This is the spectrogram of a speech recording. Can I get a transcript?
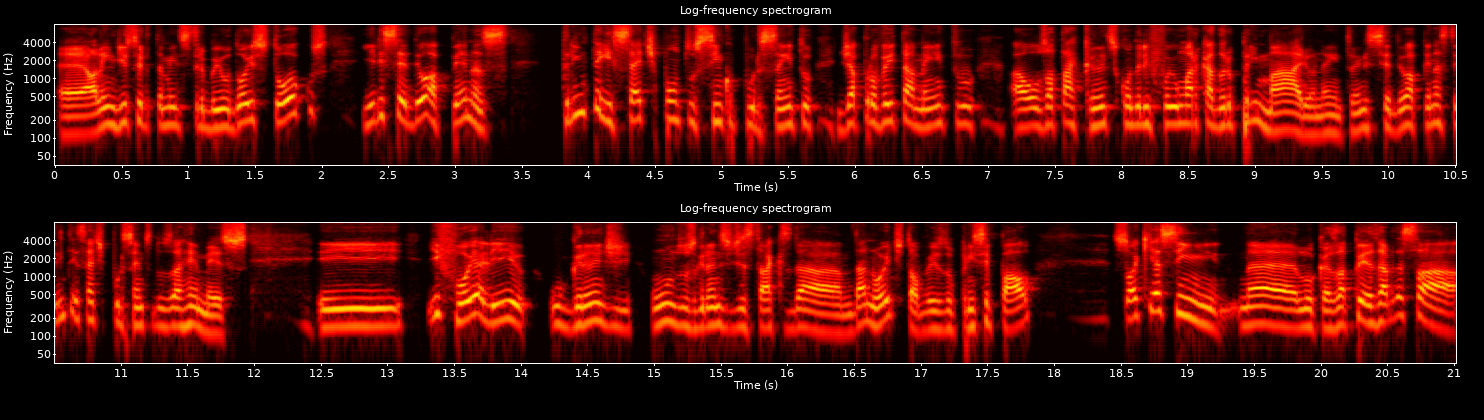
É, além disso, ele também distribuiu dois tocos e ele cedeu apenas 37,5% de aproveitamento aos atacantes quando ele foi o marcador primário, né? Então ele cedeu apenas 37% dos arremessos. E, e foi ali o grande, um dos grandes destaques da, da noite, talvez o principal. Só que assim, né, Lucas, apesar dessa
